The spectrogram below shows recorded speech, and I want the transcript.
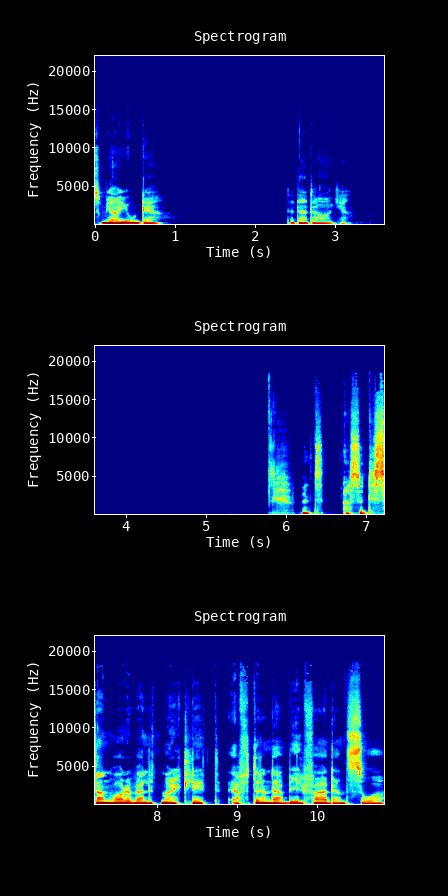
som jag gjorde den där dagen. Men alltså, sen var det väldigt märkligt. Efter den där bilfärden så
